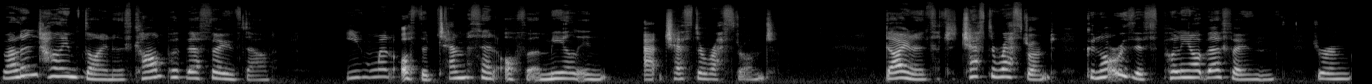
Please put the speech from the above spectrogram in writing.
Valentine's diners can't put their phones down, even when offered 10% off a meal in at Chester Restaurant. Diners at as Chester Restaurant could not resist pulling out their phones during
